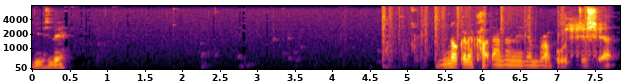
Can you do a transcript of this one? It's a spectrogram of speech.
usually. I'm not gonna cut down any of them rubber just yet.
